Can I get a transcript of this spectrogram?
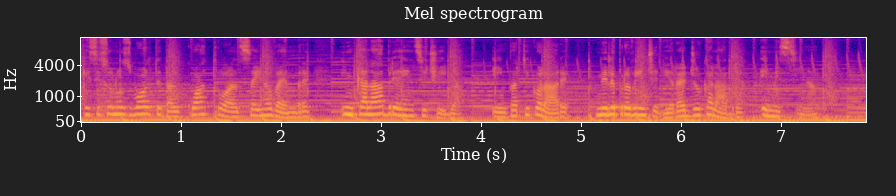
che si sono svolte dal 4 al 6 novembre in Calabria e in Sicilia e in particolare nelle province di Reggio Calabria e Messina.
